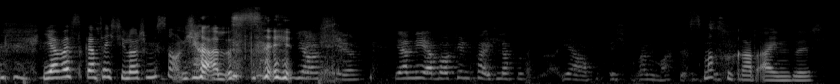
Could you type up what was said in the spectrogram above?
nicht. Ja, weißt du, ganz ehrlich, die Leute müssen auch nicht alles sehen. Ja, okay. Ja, nee, aber auf jeden Fall, ich lasse es. Ja, ich mach es Was machst du gerade eigentlich?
